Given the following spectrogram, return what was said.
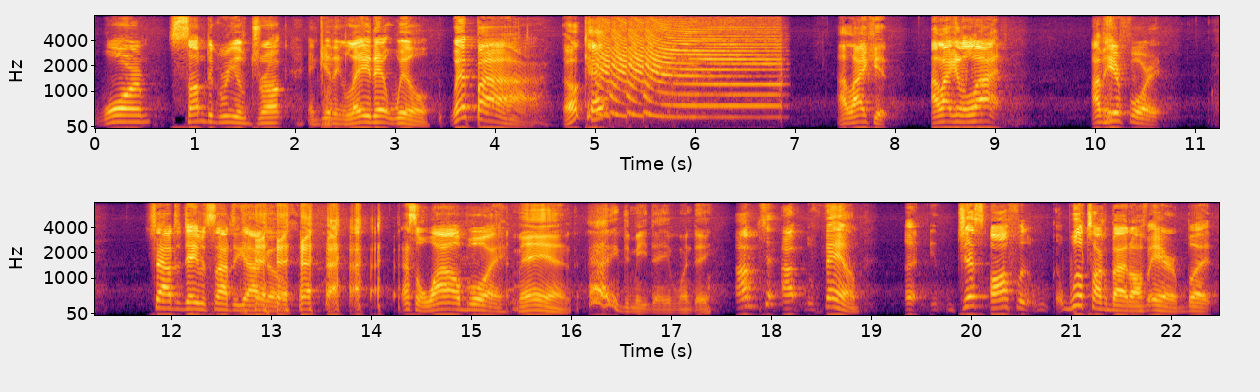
warm, some degree of drunk, and getting laid at will. Wepa! Okay. I like it. I like it a lot. I'm here for it. Shout out to David Santiago. That's a wild boy. Man, I need to meet Dave one day. I'm t- I, fam. Uh, just off. Of, we'll talk about it off air, but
